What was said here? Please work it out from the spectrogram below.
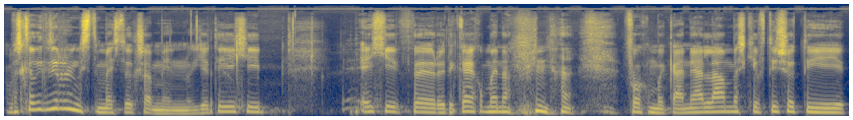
Βασικά δεν ξέρω αν είναι στη μέση του εξαμήνου. Γιατί έχει, έχει θεωρητικά έχουμε ένα μήνα που έχουμε κάνει. Αλλά άμα σκεφτείς ότι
